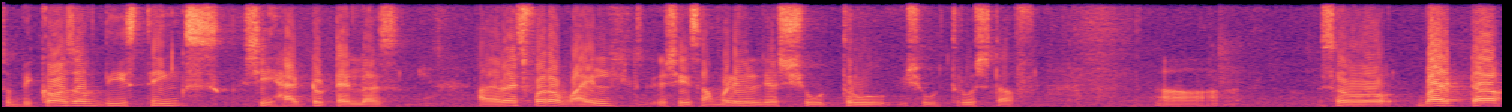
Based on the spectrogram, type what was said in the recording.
so because of these things she had to tell us otherwise for a while she somebody will just shoot through shoot through stuff uh, so but uh,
